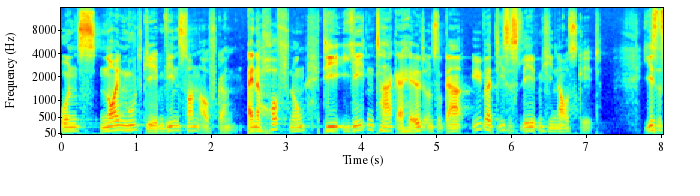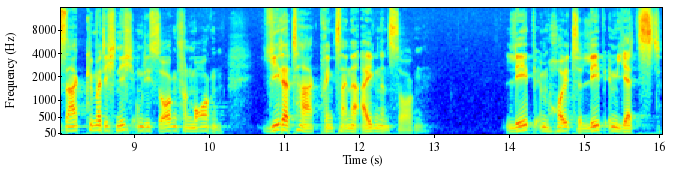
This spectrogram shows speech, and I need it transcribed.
uns neuen Mut geben, wie ein Sonnenaufgang. Eine Hoffnung, die jeden Tag erhält und sogar über dieses Leben hinausgeht. Jesus sagt, kümmere dich nicht um die Sorgen von morgen. Jeder Tag bringt seine eigenen Sorgen. Leb im Heute, leb im Jetzt.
